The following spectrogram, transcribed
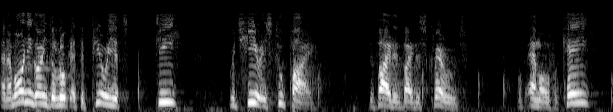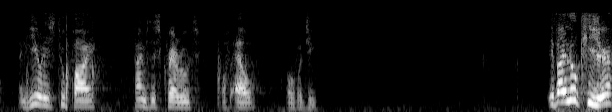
And I'm only going to look at the period t, which here is 2 pi divided by the square root of m over k, and here is 2 pi times the square root of L over G. If I look here,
